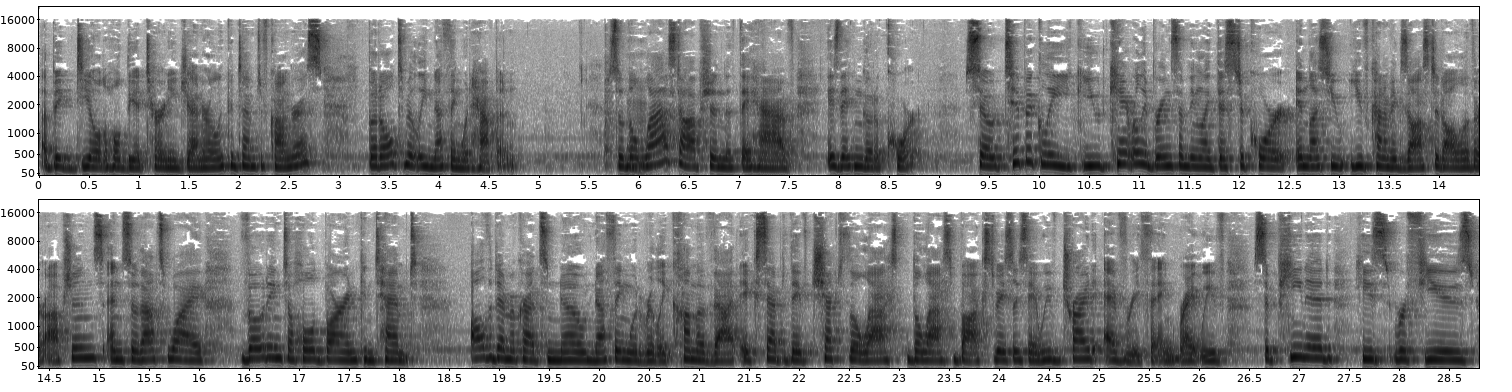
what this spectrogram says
a big deal to hold the attorney general in contempt of Congress. But ultimately, nothing would happen. So the hmm. last option that they have is they can go to court. So typically, you can't really bring something like this to court unless you you've kind of exhausted all other options, and so that's why voting to hold Barr in contempt. All the Democrats know nothing would really come of that, except they've checked the last the last box to basically say we've tried everything. Right? We've subpoenaed, he's refused.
